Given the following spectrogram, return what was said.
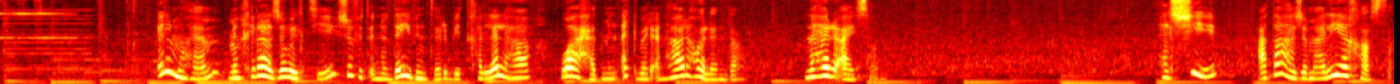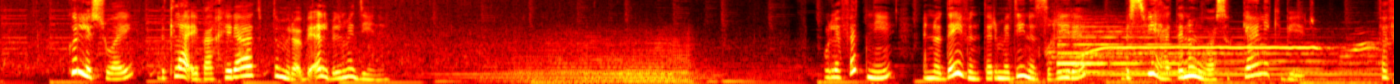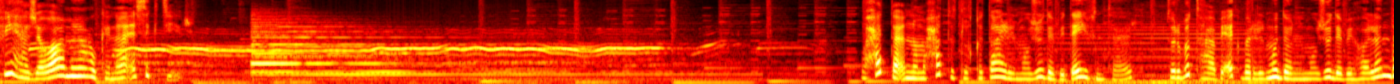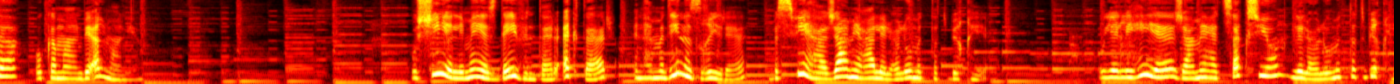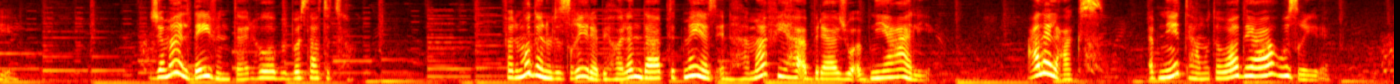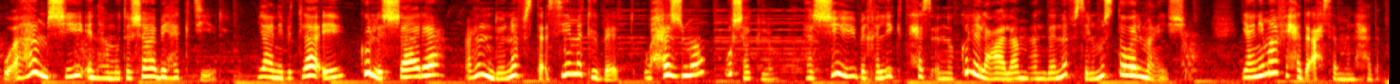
المهم من خلال جولتي شفت إنه ديفنتر بيتخللها واحد من أكبر أنهار هولندا نهر آيسون. هالشي عطاها جمالية خاصة. كل شوي بتلاقي باخرات بتمرق بقلب المدينة. ولفتني إنه ديفنتر مدينة صغيرة بس فيها تنوع سكاني كبير ففيها جوامع وكنائس كتير. وحتى إنه محطة القطار الموجودة بديفنتر تربطها بأكبر المدن الموجودة بهولندا وكمان بألمانيا. والشي اللي ميز ديفنتر أكتر إنها مدينة صغيرة بس فيها جامعة للعلوم التطبيقية ويلي هي جامعة ساكسيون للعلوم التطبيقية. جمال ديفنتر هو ببساطتها. فالمدن الصغيرة بهولندا بتتميز إنها ما فيها أبراج وأبنية عالية. على العكس أبنيتها متواضعة وصغيرة وأهم شي إنها متشابهة كتير. يعني بتلاقي كل الشارع عنده نفس تقسيمة البيت وحجمه وشكله. هالشي بخليك تحس إنه كل العالم عنده نفس المستوى المعيشي. يعني ما في حدا أحسن من حدا.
